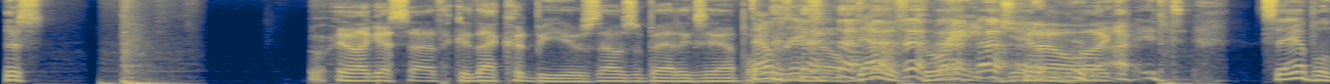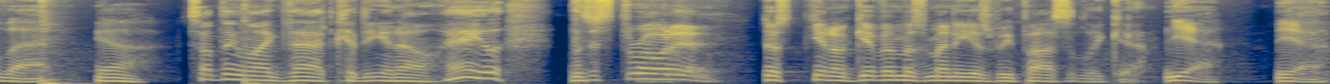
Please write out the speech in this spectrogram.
this. I guess that could, that could be used. That was a bad example. That was You know, that was great, you know, like right. Sample that. yeah. Something like that could, you know, hey, let's just throw it in. Just, you know, give them as many as we possibly can. Yeah. Yeah.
